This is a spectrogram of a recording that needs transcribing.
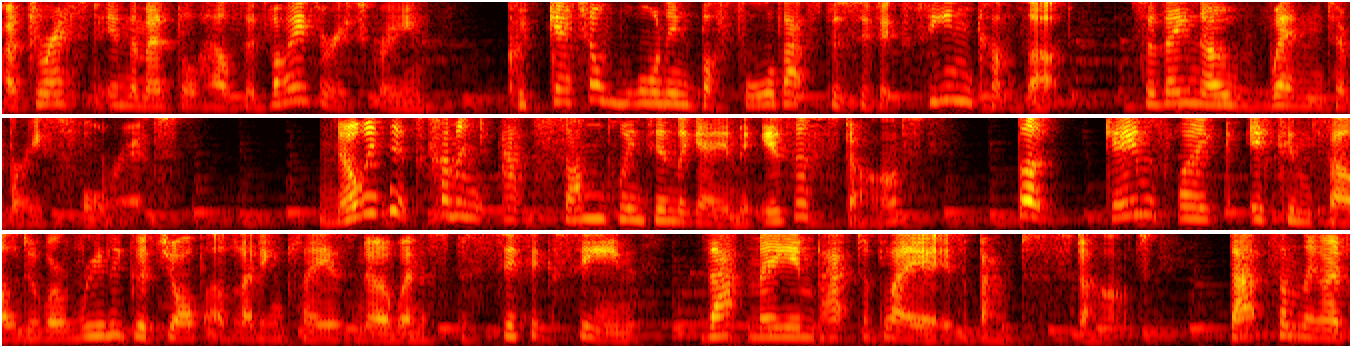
addressed in the mental health advisory screen could get a warning before that specific scene comes up so they know when to brace for it. Knowing it's coming at some point in the game is a start, but games like Ikenfell do a really good job of letting players know when a specific scene that may impact a player is about to start. That's something I'd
